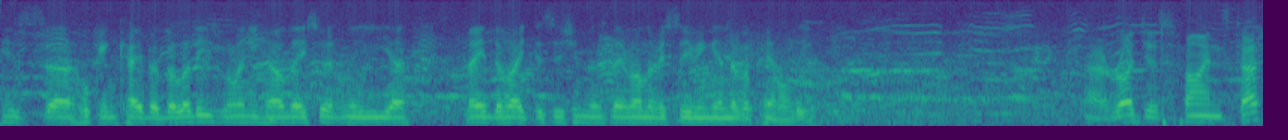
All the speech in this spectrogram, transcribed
his uh, hooking capabilities. Well, anyhow, they certainly uh, made the right decision as they're on the receiving end of a penalty. Uh, Rogers finds touch.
